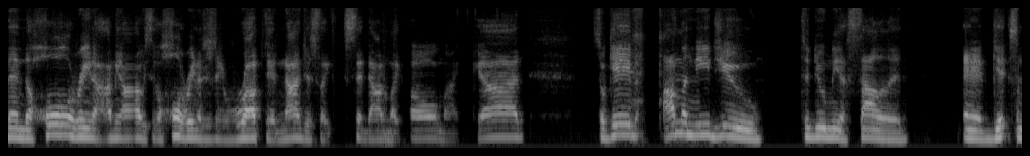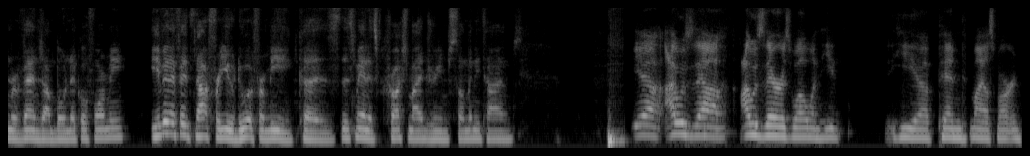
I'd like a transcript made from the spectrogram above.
then the whole arena, I mean, obviously the whole arena just erupted, and just like sit down. I'm like, oh my God. So, Gabe, I'm gonna need you to do me a solid and get some revenge on Bo Nickal for me. Even if it's not for you, do it for me because this man has crushed my dreams so many times. Yeah, I was uh I was there as well when he he uh pinned Myles Martin.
